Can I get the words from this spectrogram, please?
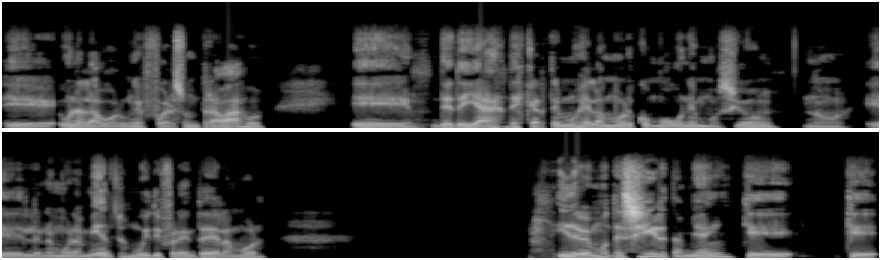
eh, una labor, un esfuerzo, un trabajo. Eh, desde ya descartemos el amor como una emoción, no, el enamoramiento es muy diferente del amor. Y debemos decir también que que,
